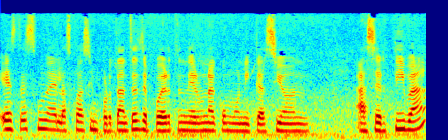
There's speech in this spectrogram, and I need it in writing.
esta es una de las cosas importantes de poder tener una comunicación asertiva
